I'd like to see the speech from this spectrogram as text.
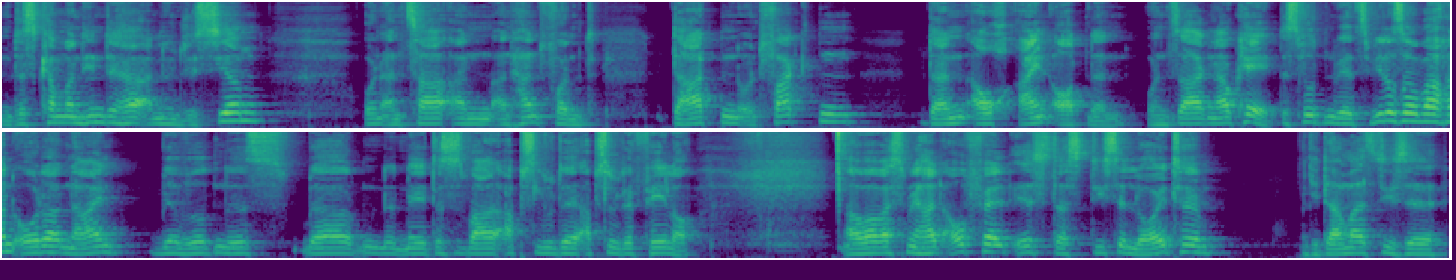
Und das kann man hinterher analysieren und an, an, anhand von Daten und Fakten dann auch einordnen und sagen, okay, das würden wir jetzt wieder so machen oder nein, wir würden es, ja, nee, das war absolute, absolute Fehler. Aber was mir halt auffällt, ist, dass diese Leute, die damals diese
